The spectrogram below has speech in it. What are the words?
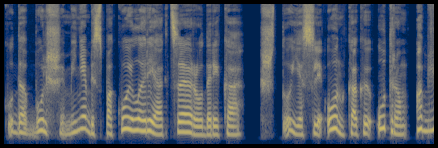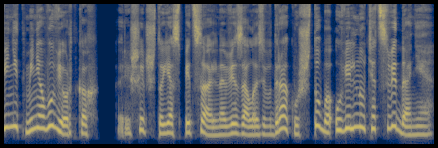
Куда больше меня беспокоила реакция Родерика. Что, если он, как и утром, обвинит меня в увертках? Решит, что я специально ввязалась в драку, чтобы увильнуть от свидания.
